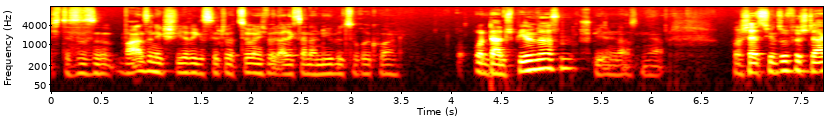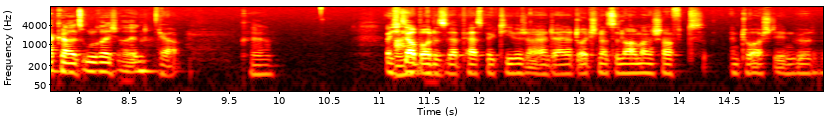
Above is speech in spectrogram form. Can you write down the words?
Ich, das ist eine wahnsinnig schwierige Situation. Ich würde Alexander Nübel zurückholen. Und dann spielen lassen? Spielen lassen, ja. Aber schätzt du ihn so viel stärker als Ulreich ein? Ja. Okay. Ich ah. glaube auch, das wäre perspektivisch einer, der in der deutschen Nationalmannschaft im Tor stehen würde.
